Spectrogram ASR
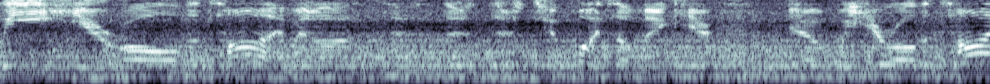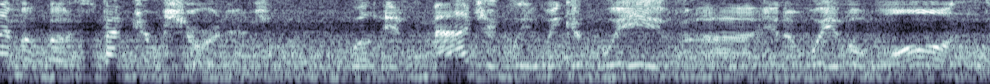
we hear all the time, and uh, there's, there's, there's two points I'll make here. You know, we hear all the time about spectrum shortage. Well, if magically we could wave, uh, you know, wave a wand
